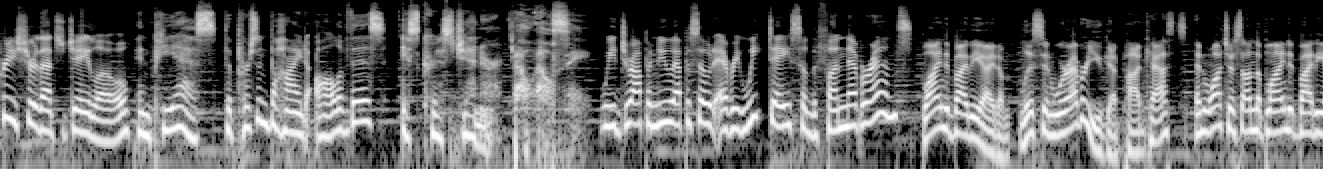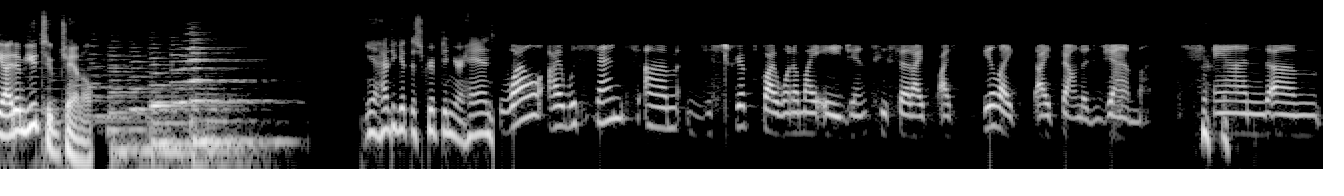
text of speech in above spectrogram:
Pretty sure that's J Lo. And P.S. The person behind all of this is Kris Jenner LLC. We drop a new episode every weekday, so the fun never ends. Blinded by the item. Listen wherever you get podcasts, and watch us on the Blinded by the Item YouTube channel. Yeah, how'd you get the script in your hands? Well, I was sent um, the script by one of my agents who said I I feel like I found a gem. and um,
